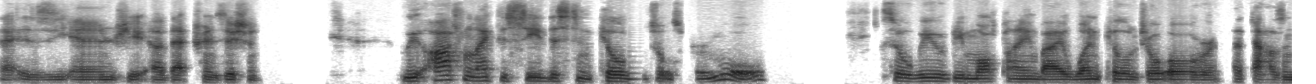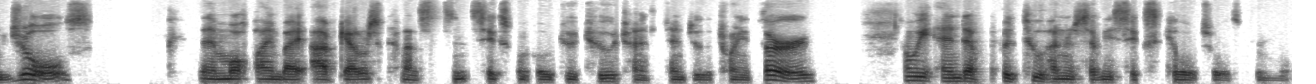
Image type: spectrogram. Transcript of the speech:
That is the energy of that transition. We often like to see this in kilojoules per mole. So we would be multiplying by one kilojoule over a thousand joules, then multiplying by Avogadro's constant 6.022 times 10 to the 23rd, and we end up with 276 kilojoules per mole.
